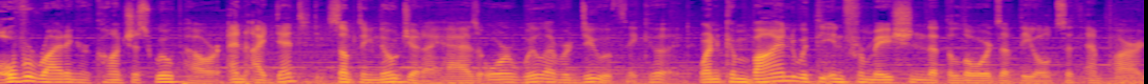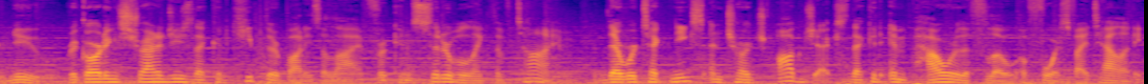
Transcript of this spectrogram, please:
overriding her conscious willpower and identity, something no Jedi has or will ever do if they could. When combined with the information that the lords of the Old Sith Empire knew regarding strategies that could keep their bodies alive for considerable length of time, there were techniques and charged objects that could empower the flow of Force vitality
